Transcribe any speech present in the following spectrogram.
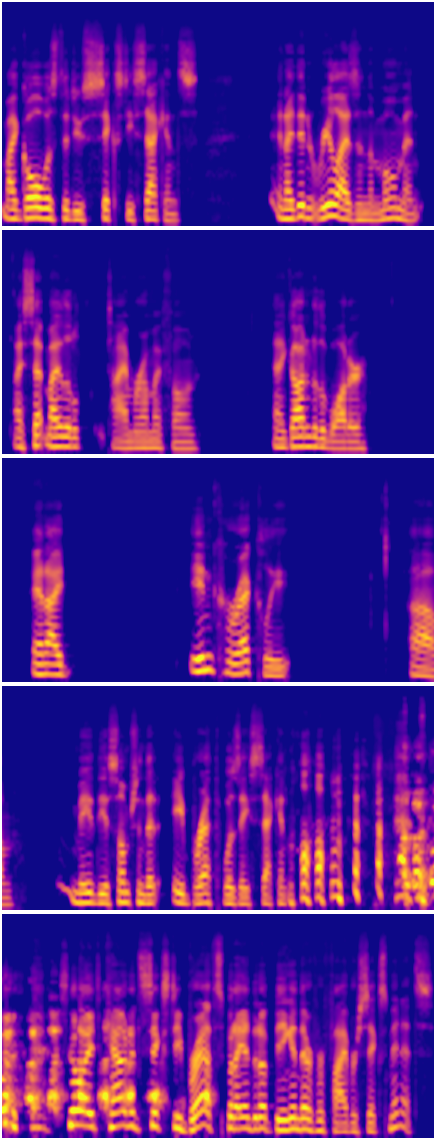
my goal was to do sixty seconds, and I didn't realize in the moment I set my little timer on my phone and I got into the water and I incorrectly um, made the assumption that a breath was a second long. so I counted 60 breaths, but I ended up being in there for five or six minutes.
